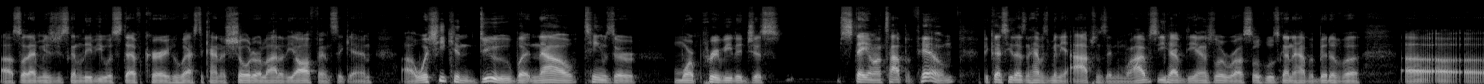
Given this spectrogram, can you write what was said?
Uh, so that means just going to leave you with Steph Curry, who has to kind of shoulder a lot of the offense again, uh, which he can do. But now teams are more privy to just stay on top of him because he doesn't have as many options anymore. Obviously, you have D'Angelo Russell, who's going to have a bit of a, a,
